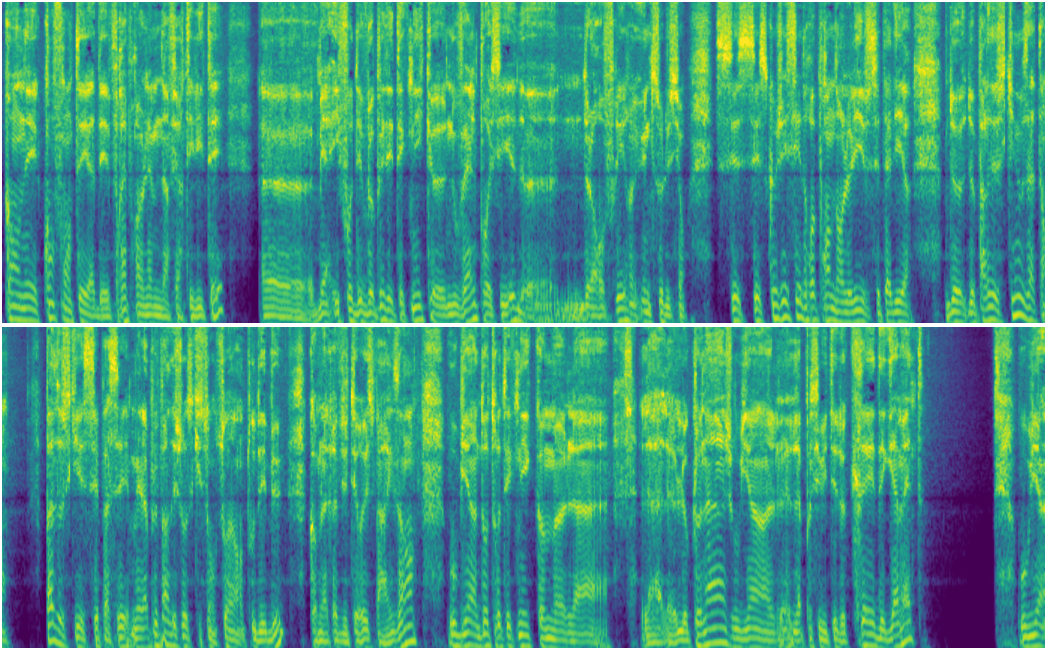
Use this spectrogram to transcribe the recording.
quand on est confronté à des vrais problèmes d'infertilité, euh, bien, il faut développer des techniques euh, nouvelles pour essayer de, de leur offrir une solution. C'est ce que j'ai essayé de reprendre dans le livre, c'est-à-dire de, de parler de ce qui nous attend pas de ce qui s'est passé, mais la plupart des choses qui sont soit en tout début, comme la grève d'utérus par exemple, ou bien d'autres techniques comme la, la, le clonage, ou bien la possibilité de créer des gamètes, ou bien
